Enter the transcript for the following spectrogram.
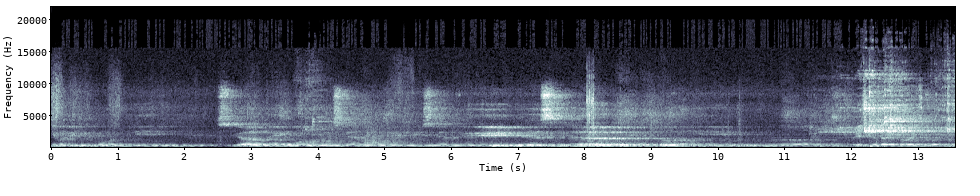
и во веки веков. Аминь. Святый Боже, святый, святый, Пресвятая Троица, Божия,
